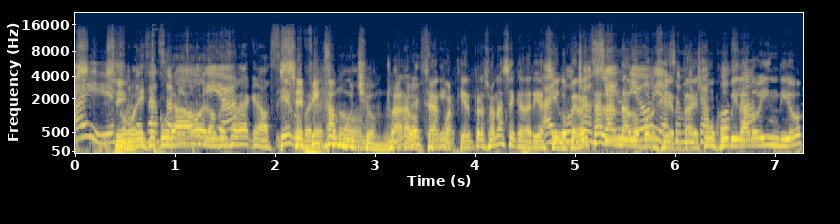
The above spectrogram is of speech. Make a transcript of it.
arriba. y Sí. eso Como les dice da curado, el hombre se había quedado ciego. No- mucho. Claro, o sea, cualquier persona se quedaría Hay ciego, pero esta la han dado por cierta. Es un jubilado cosas. indio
